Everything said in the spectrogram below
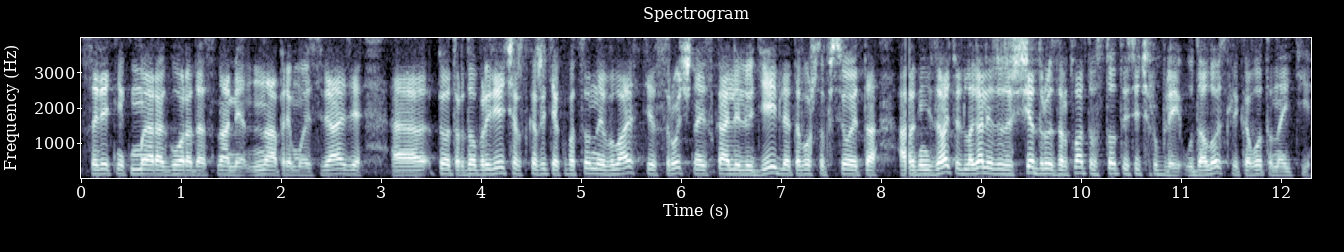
советник мэра города, с нами на прямой связи. Э, Петр, добрый вечер. Скажите, оккупационные власти срочно искали людей для того, чтобы все это организовать. Предлагали даже щедрую зарплату в 100 тысяч рублей. Удалось ли кого-то найти?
